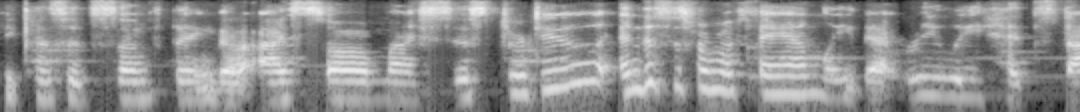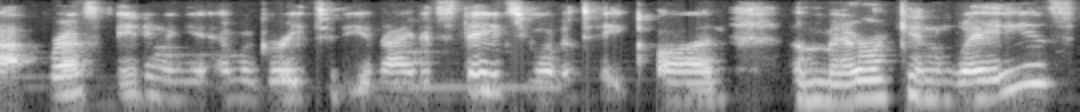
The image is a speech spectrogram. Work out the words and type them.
because it's something that I saw my sister do. And this is from a family that really had stopped breastfeeding. When you immigrate to the United States, you want to take on American ways.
